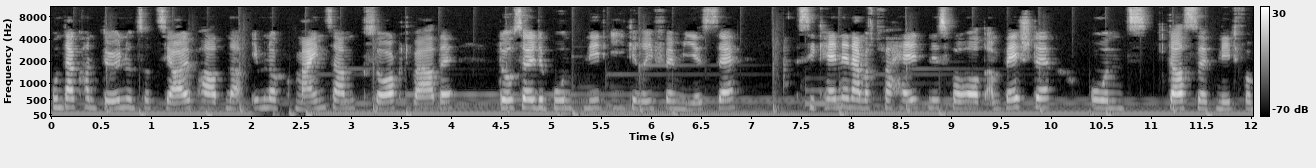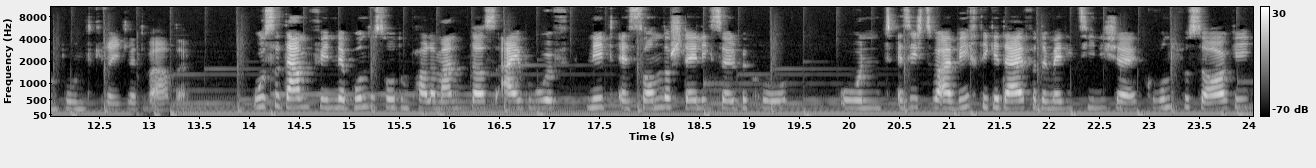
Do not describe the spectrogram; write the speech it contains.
und auch Kantonen und Sozialpartner immer noch gemeinsam gesorgt werden da soll der Bund nicht eingreifen müssen. Sie kennen nämlich das Verhältnis vor Ort am besten und das sollte nicht vom Bund geregelt werden. Außerdem finden Bundesrat und Parlament, dass ein Beruf nicht eine Sonderstellung soll bekommen und es ist zwar ein wichtiger Teil von der medizinischen Grundversorgung,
